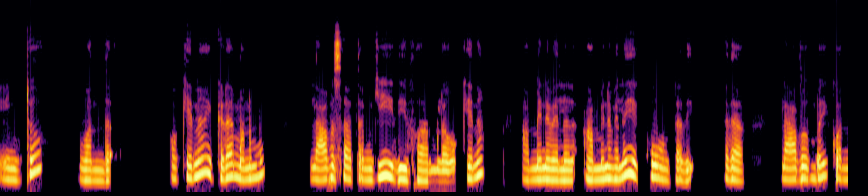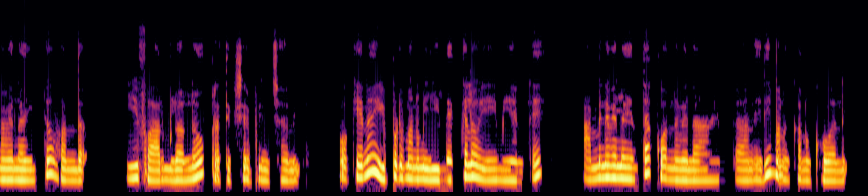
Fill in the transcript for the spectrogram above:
ఇంటూ వంద. ఓకేనా? ఇక్కడ మనము లాభశాతంకి ఇది ఫార్ములా ఓకేనా? అమ్మిన వెల అమ్మిన వెల ఎక్కువ ఉంటుంది కదా? లాభంపై కొన్న వెల ఇంటూ వంద. ఈ ఫార్ములాలో ప్రతిక్షేపించాలి ఓకేనా? ఇప్పుడు మనం ఈ లెక్కలో ఏమి అంటే అమ్మిన వెల ఎంత కొన్న వెల ఎంత అనేది మనం కనుక్కోవాలి.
